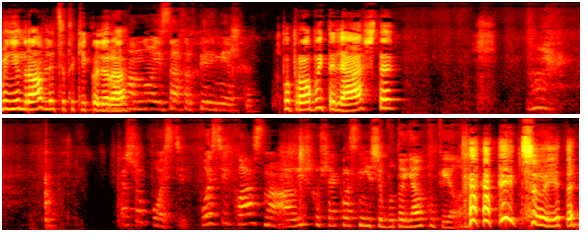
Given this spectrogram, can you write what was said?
Мені нравляться такі кольора. Гамно і сахар перемішку. Попробуйте, ляжте. А що пості? Пості класно, а ліжко ще класніше, бо то я купила. Чуєте?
